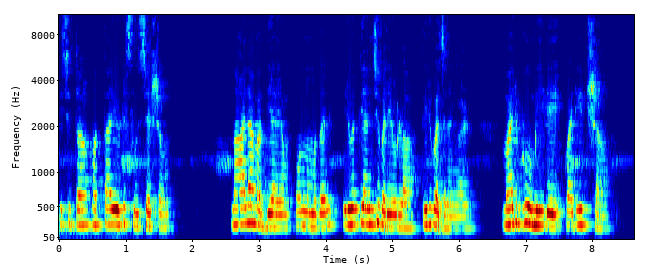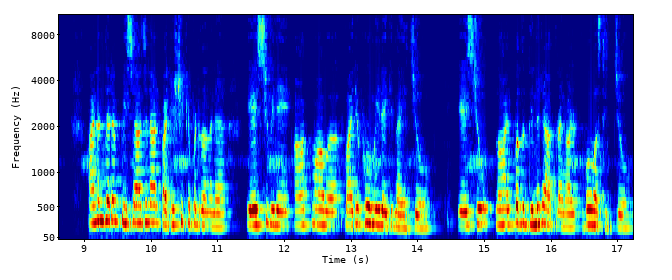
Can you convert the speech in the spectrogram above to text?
വിശുദ്ധ മത്തായിയുടെ സുവിശേഷം. നാലാം അധ്യായം ഒന്നു മുതൽ ഇരുപത്തിയഞ്ച് വരെയുള്ള തിരുവചനങ്ങൾ. മരുഭൂമിയിലെ പരീക്ഷ. അനന്തരം പിശാചിനാൽ പരീക്ഷിക്കപ്പെടുന്നതിന് യേശുവിനെ ആത്മാവ് മരുഭൂമിയിലേക്ക് നയിച്ചു. യേശു നാൽപ്പത് ദിനരാത്രങ്ങൾ ഉപവസിച്ചു.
